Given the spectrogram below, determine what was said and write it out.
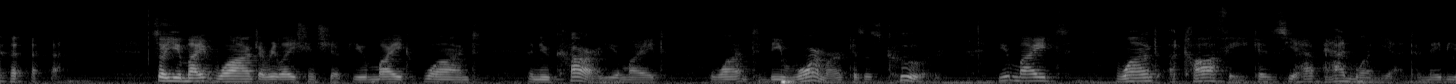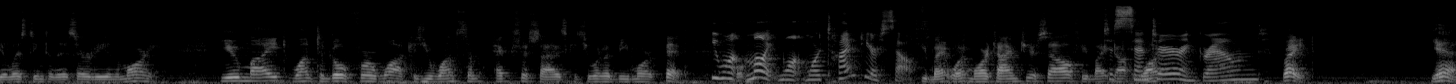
so you might want a relationship. You might want a new car. You might want to be warmer because it's cooler. You might want a coffee because you haven't had one yet, and maybe you're listening to this early in the morning. You might want to go for a walk because you want some exercise because you want to be more fit. You want might want more time to yourself You might want more time to yourself. You might to not want center and ground. Right. Yeah.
